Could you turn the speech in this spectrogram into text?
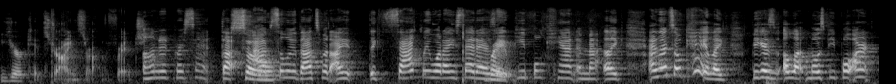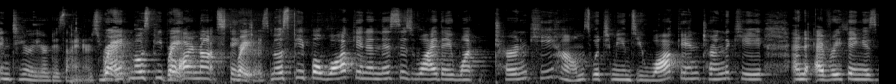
your kids drawings are on the fridge Hundred percent. That So- absolutely. That's what I exactly what I said. I was Right. like, people can't imagine like, and that's okay. Like because a lot most people aren't interior designers, right? Right. Most people Right. are not stagers. Most people walk in, and this is why they want turnkey homes, which means you walk in, turn the key, and everything is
